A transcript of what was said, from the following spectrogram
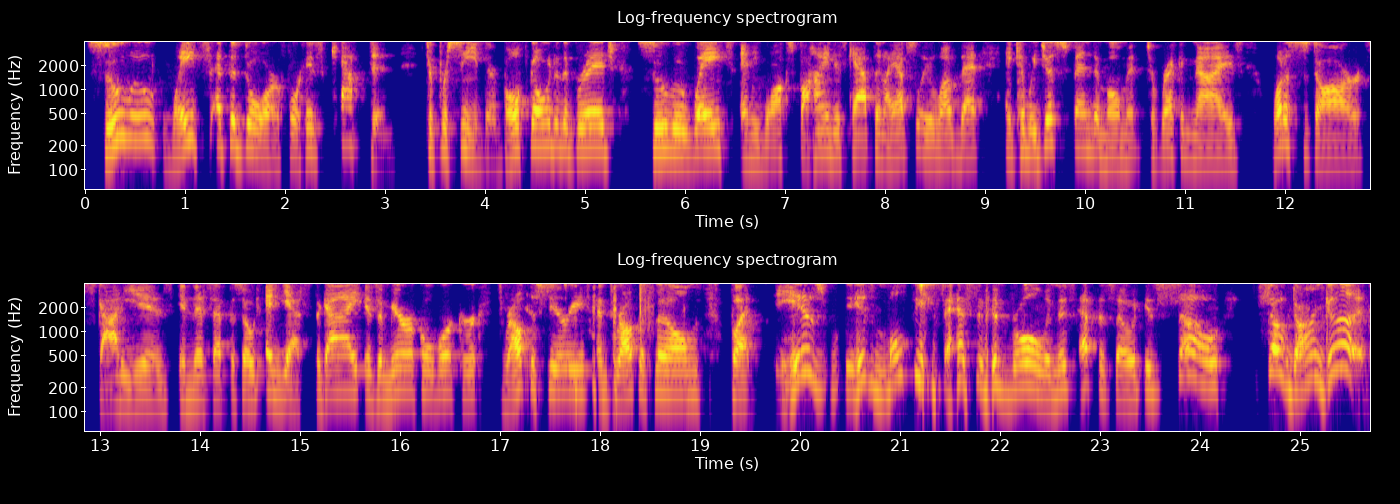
Sulu waits at the door for his captain to proceed. They're both going to the bridge. Sulu waits and he walks behind his captain. I absolutely love that. And can we just spend a moment to recognize what a star Scotty is in this episode. And yes, the guy is a miracle worker throughout the series and throughout the films, but his his multifaceted role in this episode is so so darn good.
